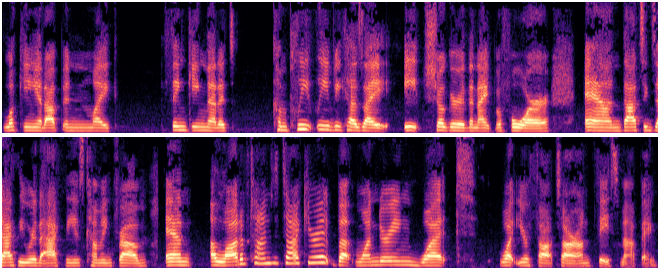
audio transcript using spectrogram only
looking it up and like thinking that it's completely because I ate sugar the night before and that's exactly where the acne is coming from. And a lot of times it's accurate, but wondering what what your thoughts are on face mapping.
